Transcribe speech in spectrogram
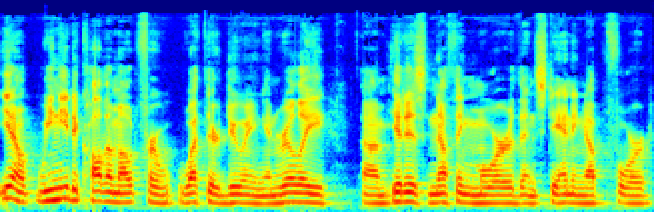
you know, we need to call them out for what they're doing. And really, um, it is nothing more than standing up for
